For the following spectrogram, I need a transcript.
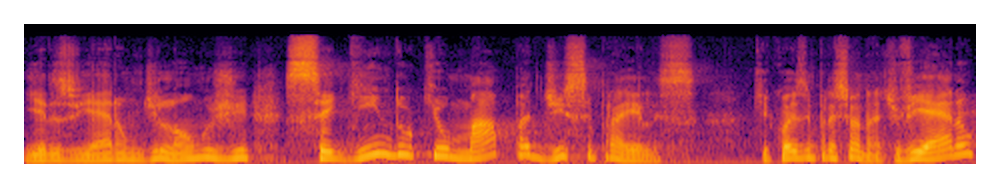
E eles vieram de longe, seguindo o que o mapa disse para eles. Que coisa impressionante. Vieram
